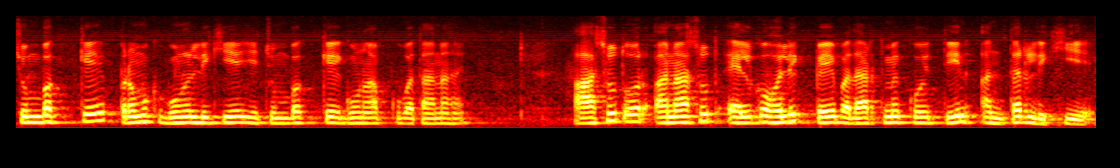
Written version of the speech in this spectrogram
चुंबक के प्रमुख गुण लिखिए। ये चुंबक के गुण आपको बताना है। आसुत और अनासुत एल्कोहलिक पेय पदार्थ में कोई तीन अंतर लिखिए।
